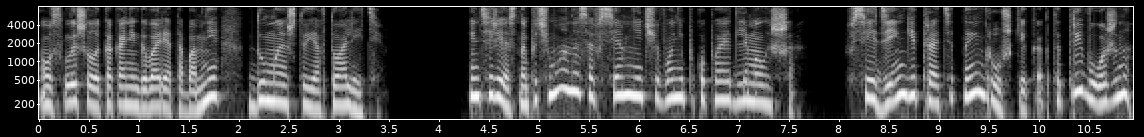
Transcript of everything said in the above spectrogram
Услышала, как они говорят обо мне, думая, что я в туалете. Интересно, почему она совсем ничего не покупает для малыша? Все деньги тратит на игрушки, как-то тревожно.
